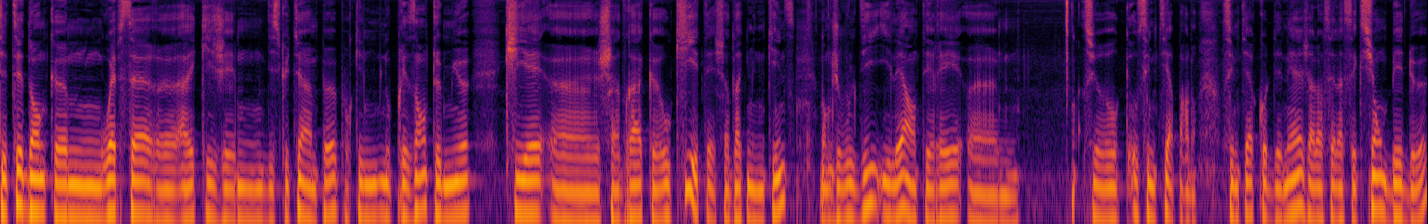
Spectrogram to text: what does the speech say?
c'était donc euh, Webster euh, avec qui j'ai discuté un peu pour qu'il nous présente mieux qui est euh, Shadrach ou qui était Shadrach Minkins. Donc je vous le dis, il est enterré sur, au, cimetière, pardon, au cimetière Côte des Neiges. Alors c'est la section B2.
